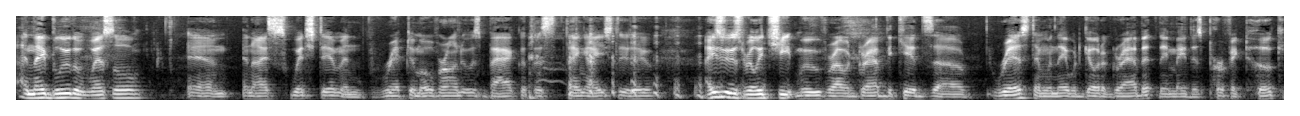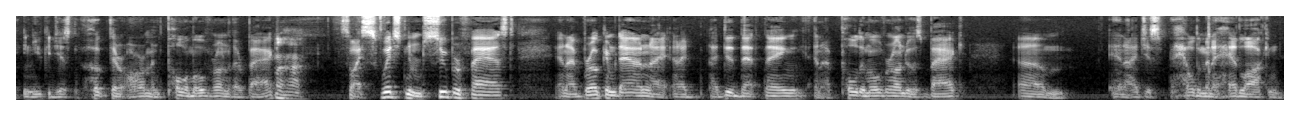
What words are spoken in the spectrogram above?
and they blew the whistle, and and I switched him and ripped him over onto his back with this thing I used to do. I used to do this really cheap move where I would grab the kid's uh, wrist, and when they would go to grab it, they made this perfect hook, and you could just hook their arm and pull them over onto their back. Uh-huh. So I switched him super fast, and I broke him down, and I and I, I did that thing, and I pulled him over onto his back, um, and I just held him in a headlock and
